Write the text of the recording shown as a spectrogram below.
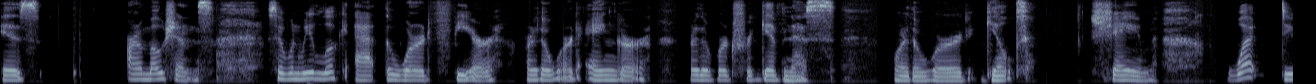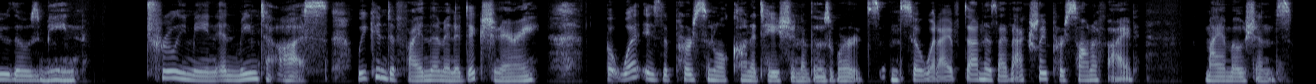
is our emotions. So when we look at the word fear or the word anger or the word forgiveness or the word guilt, shame, what do those mean? Truly mean and mean to us. We can define them in a dictionary, but what is the personal connotation of those words? And so, what I've done is I've actually personified my emotions.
